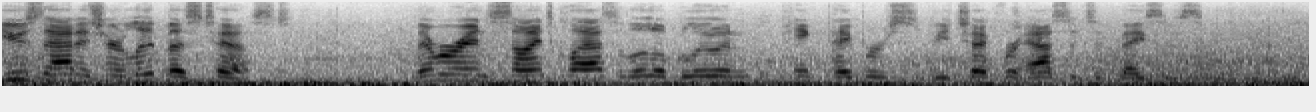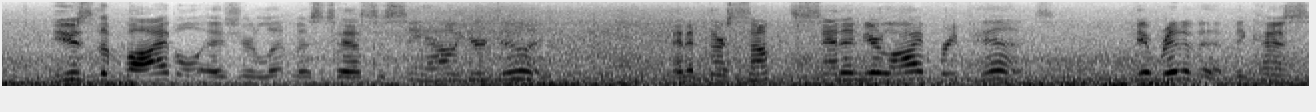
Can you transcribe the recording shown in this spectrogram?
use that as your litmus test. Remember in science class, the little blue and pink papers, be checked for acids and bases. Use the Bible as your litmus test to see how you're doing. And if there's some sin in your life, repent. Get rid of it because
